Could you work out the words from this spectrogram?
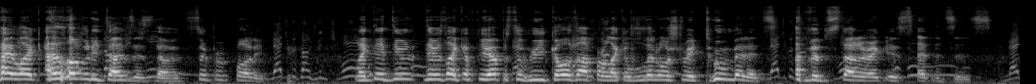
I like, I love when he does this though. It's super funny. Magical songs of enchantment. Like they do, there's like a few episodes where he goes on for like a literal straight two minutes of him stuttering his sentences.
